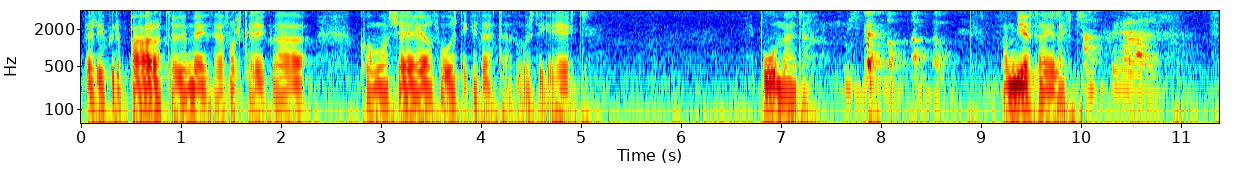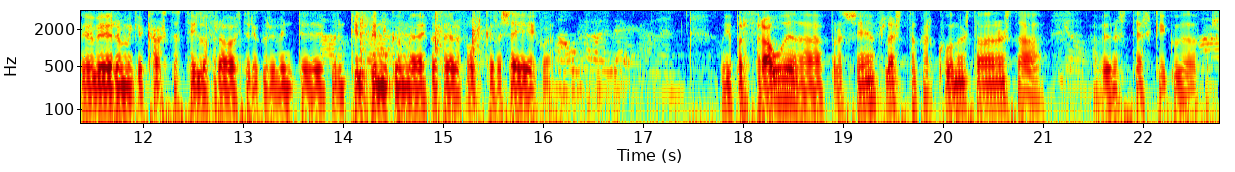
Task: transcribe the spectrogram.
vera einhverju baráttu við mig þegar fólk er eitthvað að koma og segja já þú ert ekki þetta, þú ert ekki hitt. Ég er búið með þetta. Það er mjög þægilegt. Akkurat. Þegar við erum ekki að kastast til og frá eftir einhverju vindi eða einhverjum tilfinningum eða eitthvað þegar fólk er að segja eitthvað. Nákvæmlega. Og ég bara þrái það að bara sem flest okkar komumst á þennan stað að við erum sterk í Guð okkar.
